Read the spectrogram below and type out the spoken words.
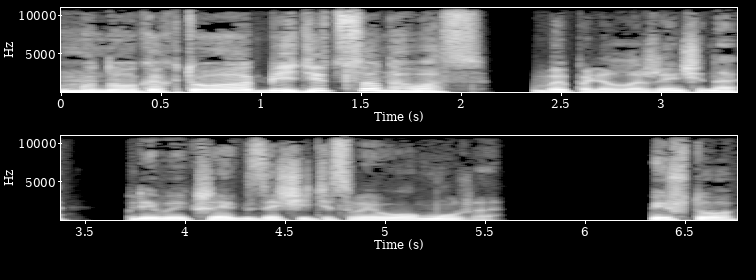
«Много кто обидится на вас», — выпалила женщина, привыкшая к защите своего мужа. «И что?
